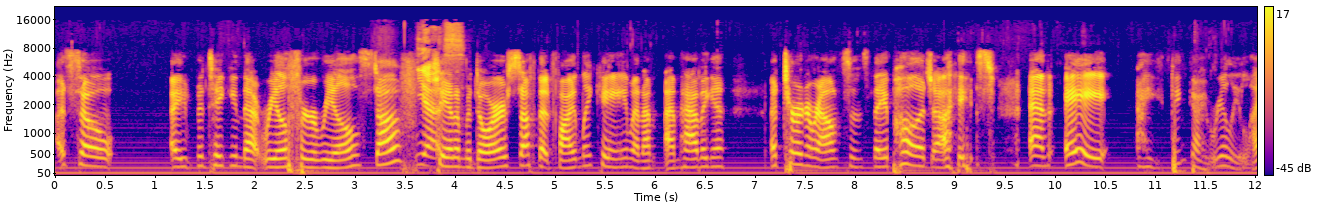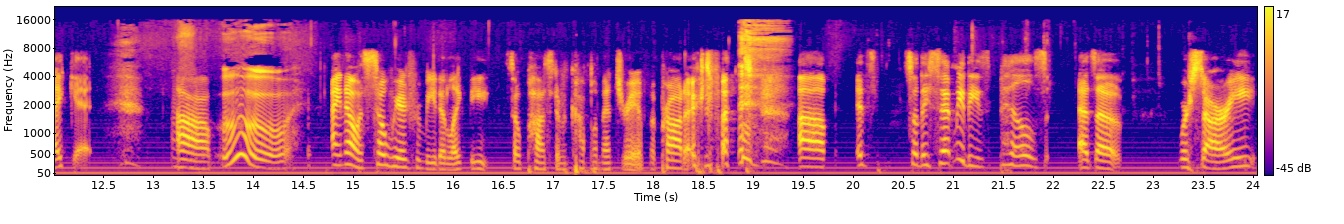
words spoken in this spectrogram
uh, So, I've been taking that real for real stuff, Yes. Shannon Beador stuff that finally came, and I'm I'm having a, a turnaround since they apologized. And a, I think I really like it. Um, Ooh. I know it's so weird for me to like be so positive and complimentary of a product, but um, it's so they sent me these pills as a we're sorry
